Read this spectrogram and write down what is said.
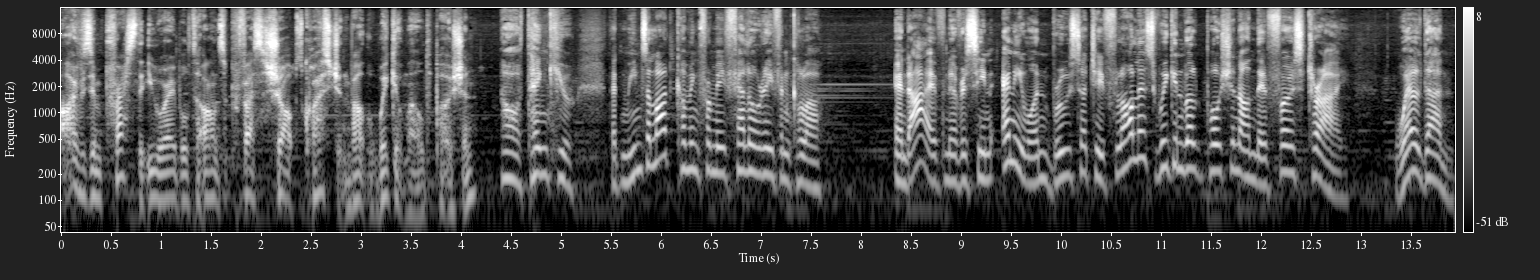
I was impressed that you were able to answer Professor Sharp's question about the Wiggenweld potion. Oh, thank you. That means a lot coming from a fellow Ravenclaw. And I've never seen anyone brew such a flawless Wiggenweld potion on their first try. Well done.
